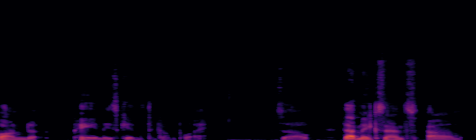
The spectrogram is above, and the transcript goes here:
fund paying these kids to come play. So that makes sense. Um,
